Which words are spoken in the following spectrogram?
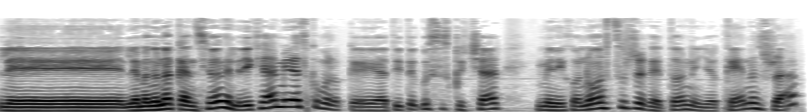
le, le mandé una canción y le dije, ah, mira, es como lo que a ti te gusta escuchar. Y me dijo, no, esto es reggaetón. Y yo, ¿qué? ¿No es rap?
